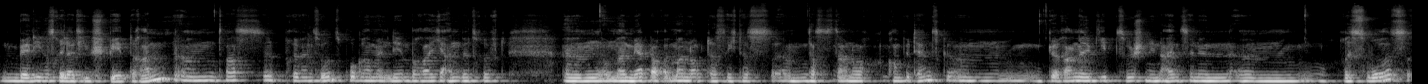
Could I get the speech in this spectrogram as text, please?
Berlin ist relativ spät dran, ähm, was Präventionsprogramme in dem Bereich anbetrifft. Ähm, und man merkt auch immer noch, dass sich das, ähm, dass es da noch Kompetenzgerangel gibt zwischen den einzelnen Ressorts.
